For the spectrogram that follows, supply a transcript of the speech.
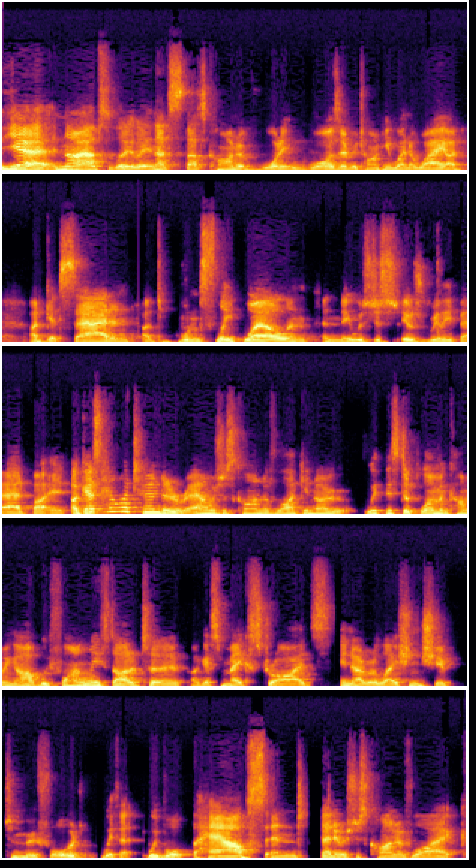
Yeah, no, absolutely. And that's that's kind of what it was every time he went away. I'd I'd get sad and I wouldn't sleep well, and and it was just it was really bad. But it, I guess how I turned it around was just kind of like you know with this deployment coming up, we finally started to I guess make strides in our relationship to move forward with it. We bought the house, and then it was just kind of like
